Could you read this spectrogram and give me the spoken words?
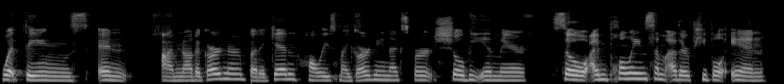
what things and i'm not a gardener but again holly's my gardening expert. She'll be in there. So i'm pulling some other people in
